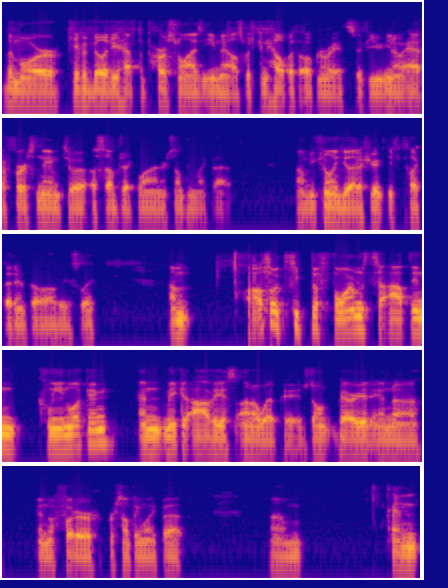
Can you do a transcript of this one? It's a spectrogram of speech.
the more capability you have to personalize emails, which can help with open rates. If you you know add a first name to a, a subject line or something like that, um, you can only do that if you if you collect that info, obviously. Um, also, keep the forms to opt in clean looking and make it obvious on a web page. Don't bury it in a in a footer or something like that. Um, and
